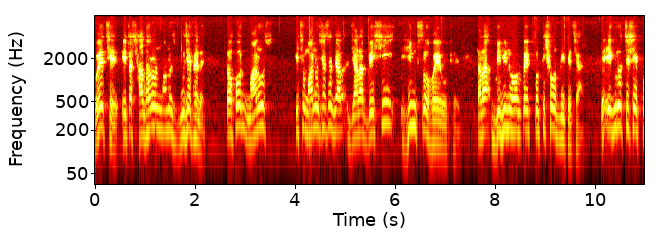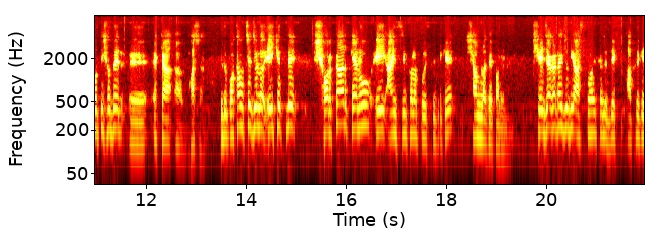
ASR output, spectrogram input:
হয়েছে, এটা সাধারণ মানুষ বুঝে ফেলে। তখন মানুষ, কিছু মানুষ আছে যারা যারা বেশি হিংস্র হয়ে ওঠে। তারা বিভিন্নভাবে প্রতিশোধ নিতে চায়। এগুলো হচ্ছে সেই প্রতিশোধের একটা ভাষা। কিন্তু কথা হচ্ছে যে এই ক্ষেত্রে সরকার কেন এই আইন শৃঙ্খলা পরিস্থিতিকে সামলাতে পারে না? সেই জায়গাটায় যদি আসতে হয়, তাহলে দেখ, আপনাকে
